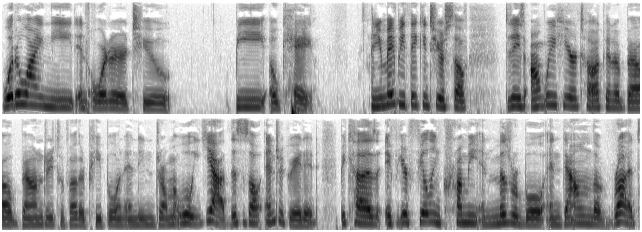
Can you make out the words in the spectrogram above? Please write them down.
What do I need in order to be okay? And you may be thinking to yourself, Denise, aren't we here talking about boundaries with other people and ending drama? Well, yeah, this is all integrated because if you're feeling crummy and miserable and down the rut,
